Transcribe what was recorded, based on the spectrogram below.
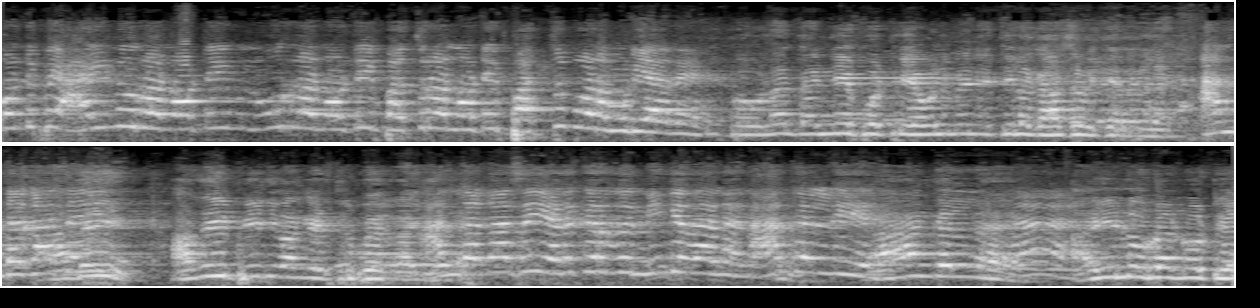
கொண்டு போய் ஐநூறு ரூபா நோட்டையும் நூறு ரூபா நோட்டையும் பத்து ரூபா நோட்டையும் பத்து போட முடியாது. இப்ப தண்ணியை போட்டு எவனுமே நெத்தியில காசை வைக்கிறது இல்ல. அந்த காசை அதை அதையும் பீடி வாங்க எடுத்துட்டு போயிடுறாங்க. அந்த காசை எடுக்கிறது நீங்க தானே நாங்கள் இல்லையே நாங்கல்ல ஐநூறு ரூபாய் நோட்டு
